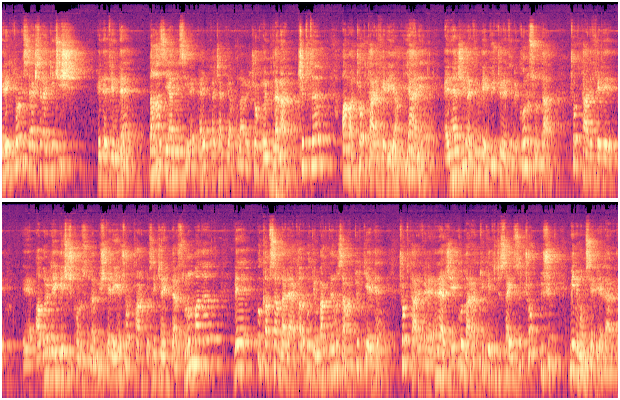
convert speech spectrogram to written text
Elektronik sayaçlara geçiş hedefinde daha ziyadesiyle kayıp kaçak yapıları çok ön plana çıktı ama çok tarifeli yapı yani enerji yönetimi ve güç yönetimi konusunda çok tarifeli e, aboneliğe geçiş konusunda müşteriye çok farklı seçenekler sunulmadı ve bu kapsamla alakalı bugün baktığımız zaman Türkiye'de çok tarifeli enerjiyi kullanan tüketici sayısı çok düşük minimum seviyelerde.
